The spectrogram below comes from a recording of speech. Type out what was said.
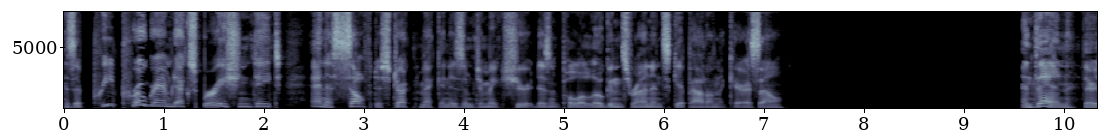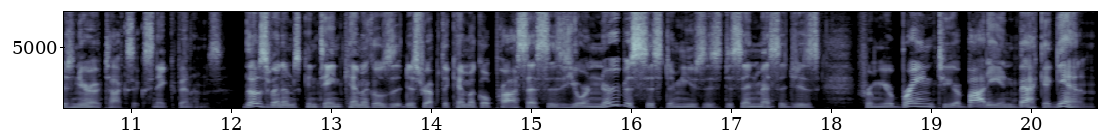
has a pre programmed expiration date and a self destruct mechanism to make sure it doesn't pull a Logan's Run and skip out on the carousel. And then there's neurotoxic snake venoms. Those venoms contain chemicals that disrupt the chemical processes your nervous system uses to send messages from your brain to your body and back again.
